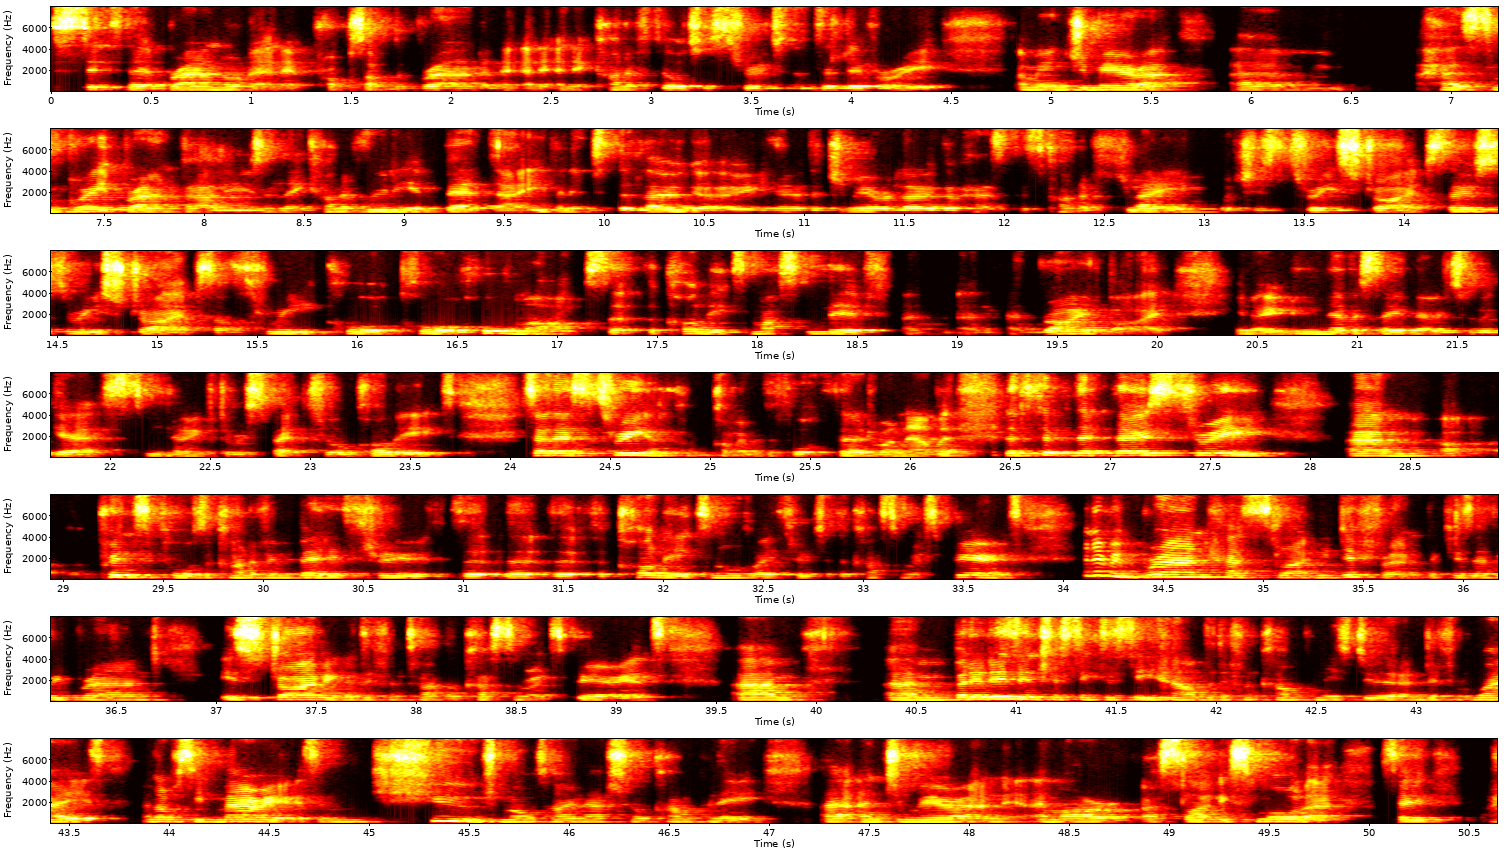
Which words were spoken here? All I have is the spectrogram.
sits their brand on it and it props up the brand and it, and and it kind of filters through to the delivery. I mean, Jumeirah um, has some great brand values and they kind of really embed that even into the logo. You know, the Jumeirah logo has this kind of flame, which is three stripes. Those three stripes are three core, core hallmarks that the colleagues must live and, and, and ride by. You know, you never say no to a guest. You know, you have to respect your colleagues. So there's three, I can't remember the fourth, third one now, but the th- the, those three um, principles are kind of embedded through the, the, the, the, colleagues and all the way through to the customer experience. And every brand has slightly different because every brand is striving a different type of customer experience. Um, Um, but it is interesting to see how the different companies do that in different ways. And obviously, Marriott is a huge multinational company, uh, and Jumeirah and Emaar are slightly smaller. So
